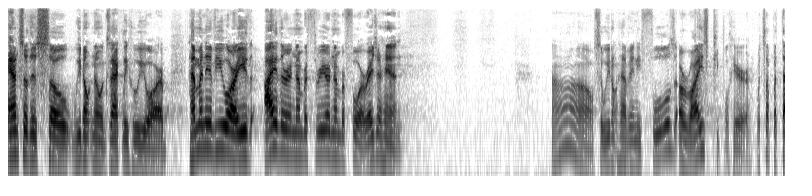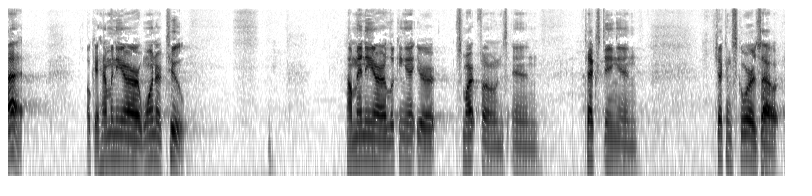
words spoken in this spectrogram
answer this so we don't know exactly who you are. How many of you are either, either number three or number four? Raise your hand. Oh, so we don't have any fools or wise people here. What's up with that? Okay, how many are one or two? How many are looking at your smartphones and texting and checking scores out.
